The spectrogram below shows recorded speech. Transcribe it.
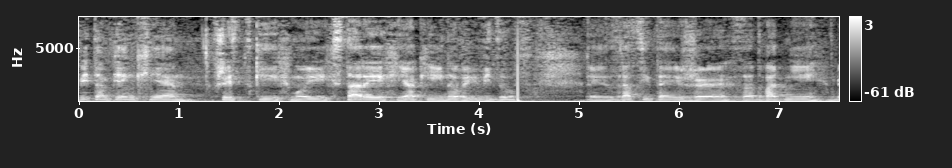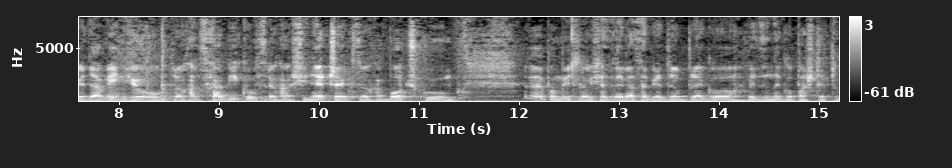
Witam pięknie wszystkich moich starych, jak i nowych widzów. Y, Z racji tej, że za dwa dni bieda wędził trochę schabików, trochę szyneczek, trochę boczku, y, pomyślał się, zrobię sobie dobrego, wydzonego pasztetu.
